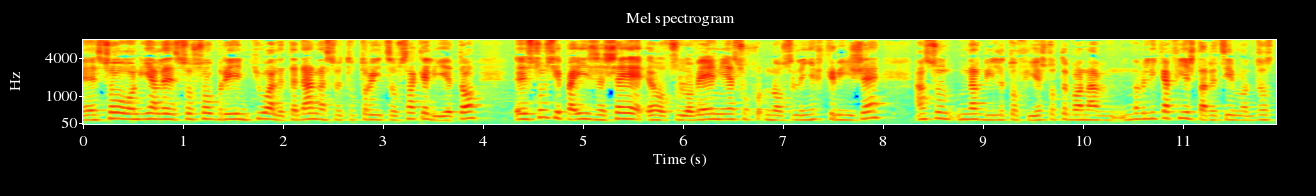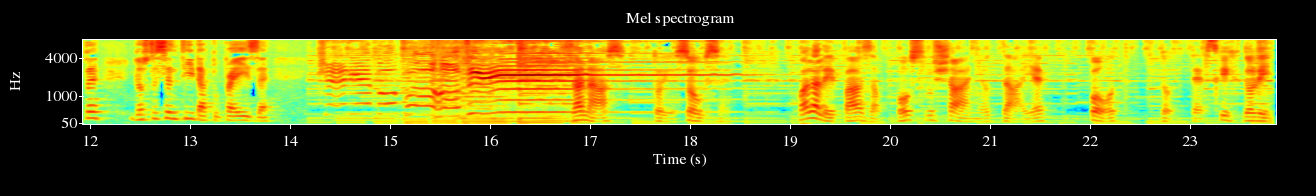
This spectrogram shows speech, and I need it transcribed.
E, so nijale so sobri in tjuale te danas ve totrico vsake leto. E, so si paese se od Slovenije so nosili njih križe, an so naredili to fiesto, to je bila na, na velika fiesta recimo, doste, doste sentida tu paese. Za nas to je so vse. Hvala lepa za poslušanje oddaje Pot do Terskih dolin.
